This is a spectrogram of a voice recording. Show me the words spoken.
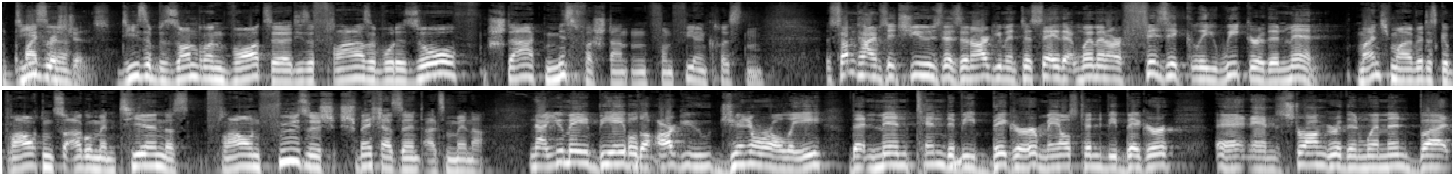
Und diese, diese besonderen Worte, diese Phrase wurde so stark missverstanden von vielen Christen. Sometimes it's used as an argument to say that women are physically weaker than men. Manchmal wird es gebraucht, um zu argumentieren, dass Frauen physisch schwächer sind als Männer. Now, you may be able to argue generally that men tend to be bigger, males tend to be bigger and, and stronger than women, but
